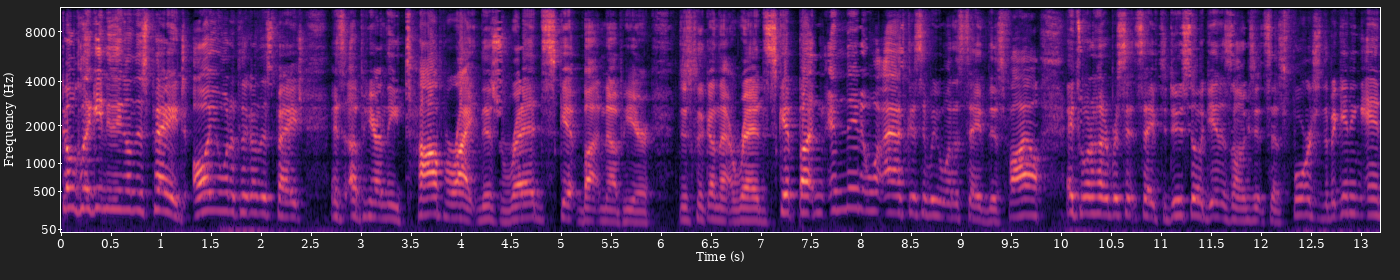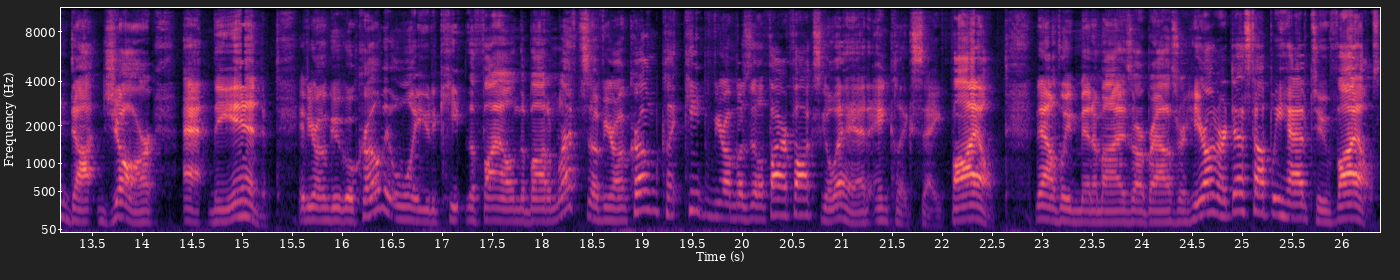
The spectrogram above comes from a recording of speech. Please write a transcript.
Don't click anything on this page. All you want to click on this page is up here on the top right, this red skip button up here. Just click on that red skip button, and then it will ask us if we want to save this file. It's 100% safe to do so, again, as long as it says Forge at the beginning and .jar at the end. If you're on Google Chrome, it will want you to keep the file in the bottom left. So if you're on Chrome, click Keep. If you're on Mozilla Firefox, go ahead and click Save File. Now, if we minimize our browser here on our desktop, we have two files.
